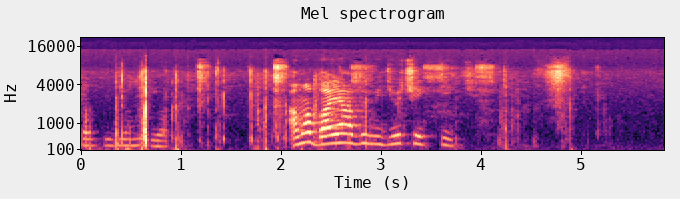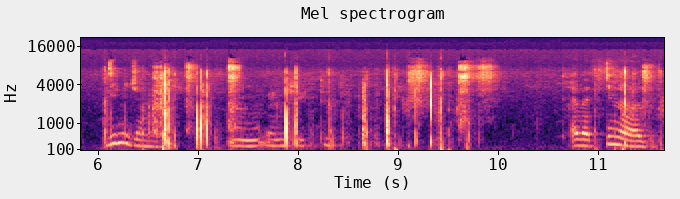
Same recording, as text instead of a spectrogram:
çok videomuz yok. Ama bayağı bir video çektik. Değil mi canım? Ha, ben çektim. Evet yine öldü.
